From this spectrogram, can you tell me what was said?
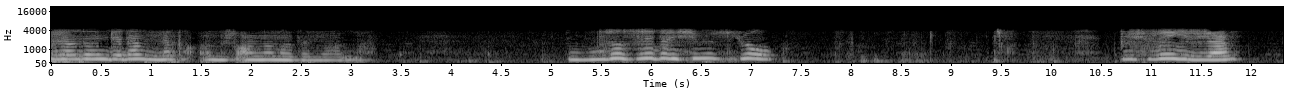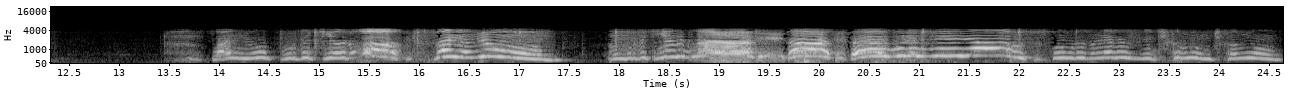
Biraz önceden ne patlamış anlamadım valla. Burası da işimiz yok. Bir şuraya gireceğim. Lan yok buradaki yer... Aa! Lan yanıyorum. Lan buradaki yanıklar. Aa! Aa! Burası ya. Lan burası neresi? Çıkamıyorum çıkamıyorum.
